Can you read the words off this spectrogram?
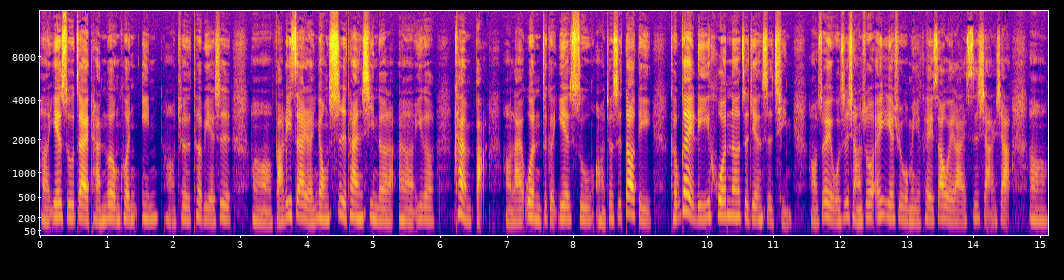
呃耶稣在谈论婚姻，好，就是特别是呃法利赛人用试探性的呃一个看法，好来问这个耶稣啊，就是到底可不可以离婚呢？这件事情，好，所以我是想说，哎，也许我们也可以稍微来思想一下，嗯，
